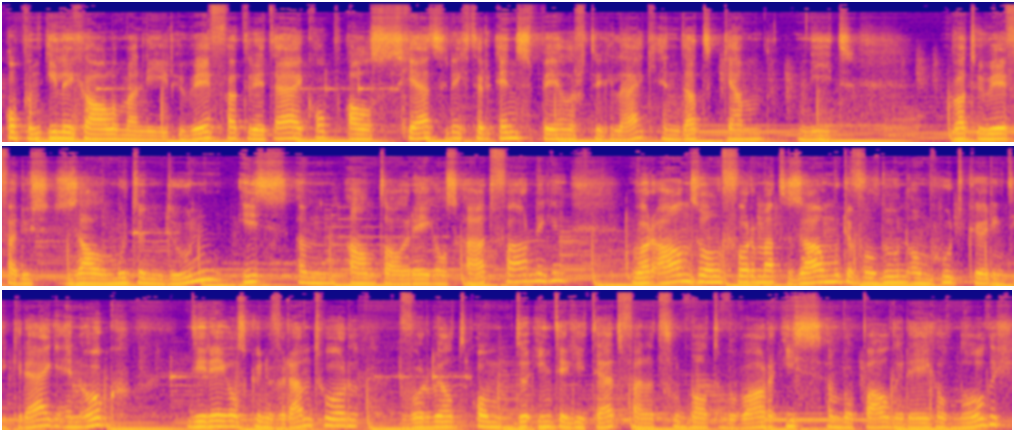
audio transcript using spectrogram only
Op een illegale manier. UEFA treedt eigenlijk op als scheidsrechter en speler tegelijk en dat kan niet. Wat UEFA dus zal moeten doen, is een aantal regels uitvaardigen waaraan zo'n format zou moeten voldoen om goedkeuring te krijgen en ook die regels kunnen verantwoorden. Bijvoorbeeld om de integriteit van het voetbal te bewaren is een bepaalde regel nodig.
